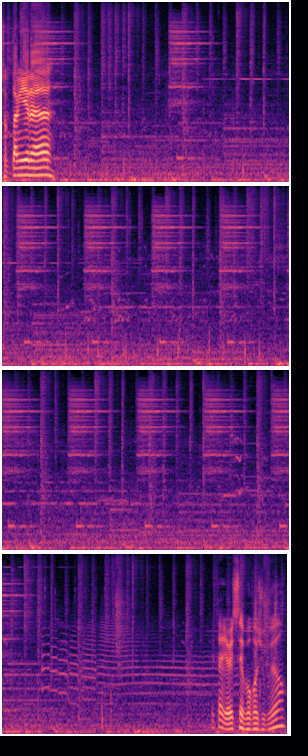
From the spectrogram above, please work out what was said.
적당히 해라. 일단 열쇠 먹어주고요.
